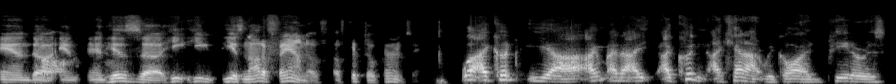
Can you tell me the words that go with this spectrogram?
and uh, Oh. and and his uh, he he he is not a fan of of cryptocurrency. Well, I could, yeah, I, and I, I couldn't, I cannot regard Peter as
